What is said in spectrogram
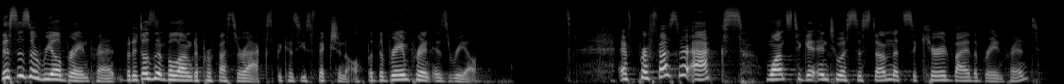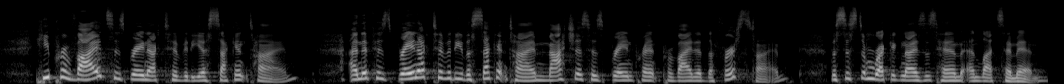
This is a real brain print, but it doesn't belong to Professor X because he's fictional, but the brain print is real. If Professor X wants to get into a system that's secured by the brain print, he provides his brain activity a second time, and if his brain activity the second time matches his brain print provided the first time, the system recognizes him and lets him in.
